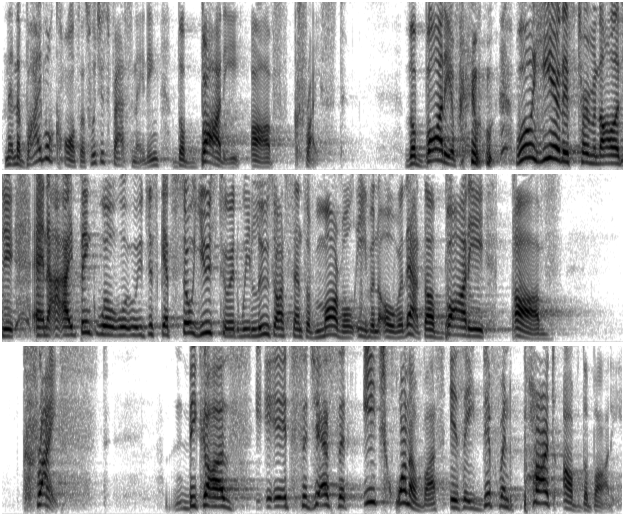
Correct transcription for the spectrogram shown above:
And then the Bible calls us, which is fascinating, the body of Christ the body of we'll hear this terminology and i think we'll, we'll just get so used to it we lose our sense of marvel even over that. The body of christ. Because it suggests that each one of us is a different part of the body.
